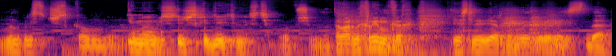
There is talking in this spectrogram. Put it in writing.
монополистическом... И монополистической деятельности. В общем, на товарных рынках, если верно будет выразиться, да.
